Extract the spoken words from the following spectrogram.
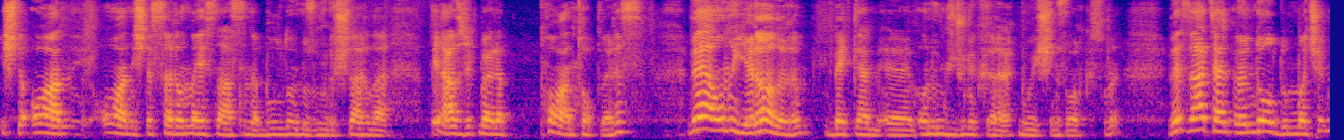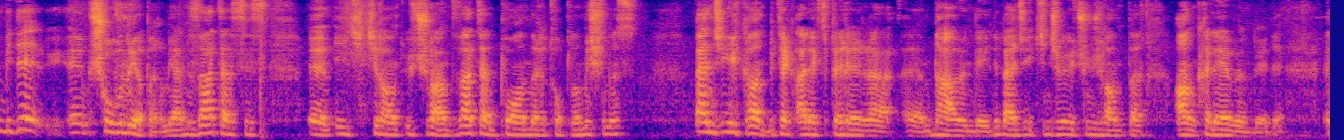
İşte o an o an işte sarılma esnasında bulduğumuz vuruşlarla birazcık böyle puan toplarız. Veya onu yere alırım. Beklen e, onun gücünü kırarak bu işin zor kısmı. Ve zaten önde olduğum maçın bir de e, şovunu yaparım. Yani zaten siz e, ilk iki round, üç round zaten puanları toplamışsınız. Bence ilk round bir tek Alex Pereira e, daha öndeydi. Bence ikinci ve üçüncü roundda Ankalev öndeydi. E,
